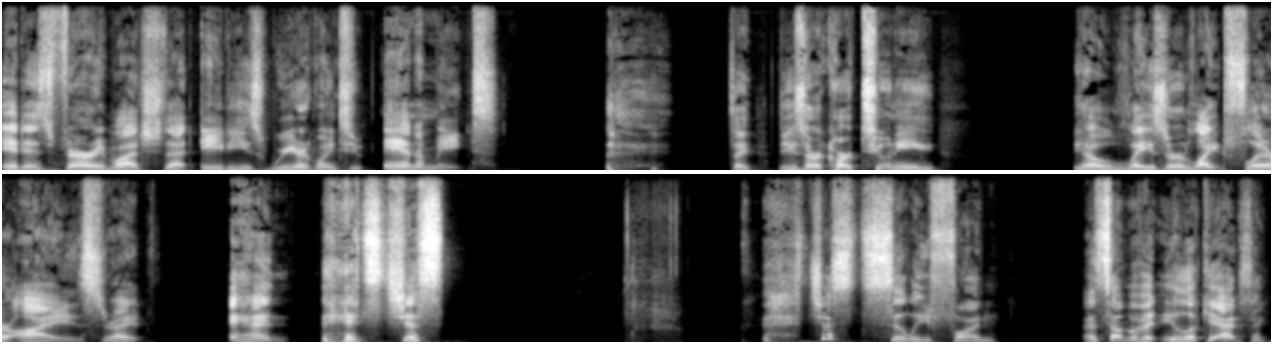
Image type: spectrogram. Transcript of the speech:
it is very much that 80s. We are going to animate. it's like these are cartoony, you know, laser light flare eyes, right? And it's just just silly fun. And some of it you look at, it's like,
